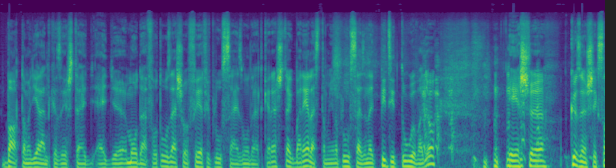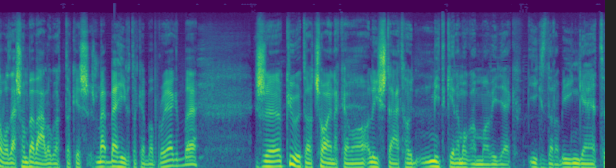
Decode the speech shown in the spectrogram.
beadtam egy jelentkezést egy, egy modellfotózásról, férfi plusz size modellt kerestek, bár jeleztem, hogy én a plusz size egy picit túl vagyok, és közönség szavazáson beválogattak, és be- behívtak ebbe a projektbe, és küldte a csaj nekem a listát, hogy mit kéne magammal vigyek. X darab inget,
